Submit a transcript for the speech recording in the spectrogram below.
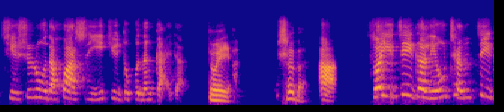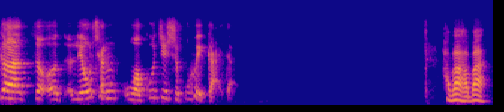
启示录的话是一句都不能改的。对呀，是的，啊，所以这个流程，这个走流程，我估计是不会改的。好吧，好吧，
